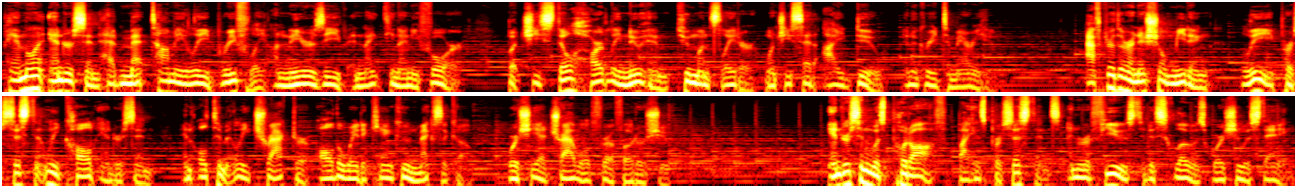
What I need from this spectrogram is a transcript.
Pamela Anderson had met Tommy Lee briefly on New Year's Eve in 1994, but she still hardly knew him two months later when she said I do and agreed to marry him. After their initial meeting, Lee persistently called Anderson and ultimately tracked her all the way to Cancun, Mexico, where she had traveled for a photo shoot. Anderson was put off by his persistence and refused to disclose where she was staying.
